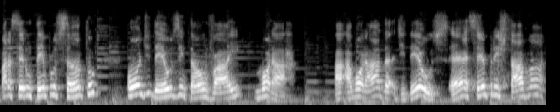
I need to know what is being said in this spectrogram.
para ser um templo santo, onde Deus então vai morar. A, a morada de Deus é sempre estava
